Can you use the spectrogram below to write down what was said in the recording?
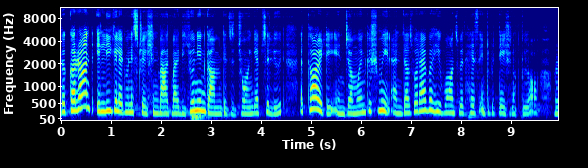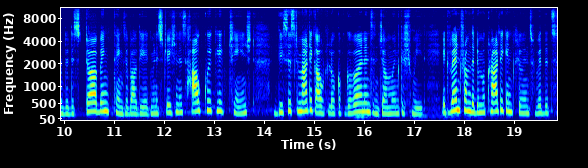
The current illegal administration backed by the Union government is enjoying absolute authority in Jammu and Kashmir and does whatever he wants with his interpretation of the law. One of the disturbing things about the administration is how quickly it changed the systematic outlook of governance in Jammu and Kashmir. It went from the democratic influence with its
